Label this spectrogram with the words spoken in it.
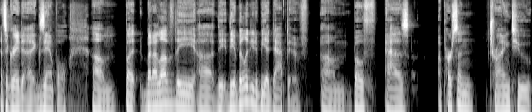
that's a great uh, example. Um, but but I love the uh, the the ability to be adaptive, um, both as a person trying to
